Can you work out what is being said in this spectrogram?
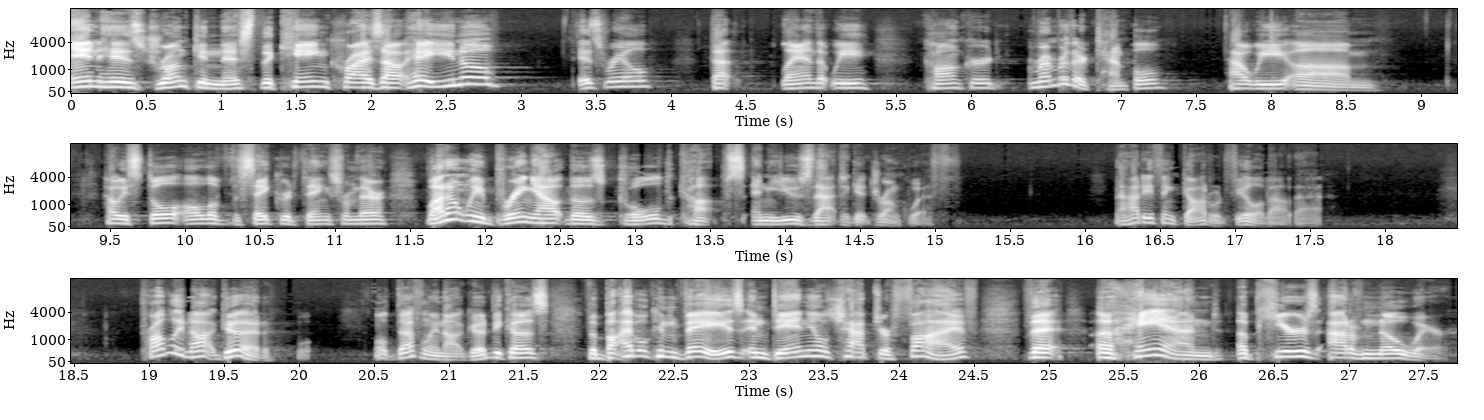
in his drunkenness, the king cries out, Hey, you know Israel, that land that we conquered? Remember their temple? How we um, how he stole all of the sacred things from there. Why don't we bring out those gold cups and use that to get drunk with? Now, how do you think God would feel about that? Probably not good. Well, definitely not good because the Bible conveys in Daniel chapter 5 that a hand appears out of nowhere,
